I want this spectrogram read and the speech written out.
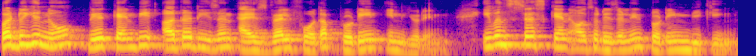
But do you know there can be other reason as well for the protein in urine. Even stress can also result in protein leaking.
